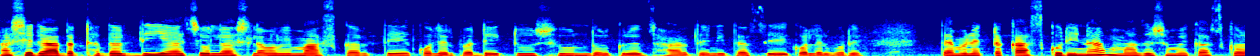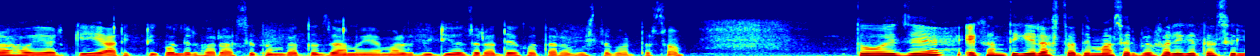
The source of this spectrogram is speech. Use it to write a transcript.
হাসির আদার ঠাদার দিয়ে চলে আসলাম আমি মাছ কাটতে। কলের পাড়ে একটু সুন্দর করে ঝাড় দিয়ে নিতেছে। কলের পরে তেমন একটা কাজ করি না, মাঝে সময় কাজ করা হয় আর কি। আরেকটি কলের ঘর আছে, তোমরা তো জানোই আমার ভিডিও যারা দেখো তারা বুঝতে পারতেছ। তো ওই যে এখান থেকে রাস্তাতে মাছের ব্যাপারে ছিল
